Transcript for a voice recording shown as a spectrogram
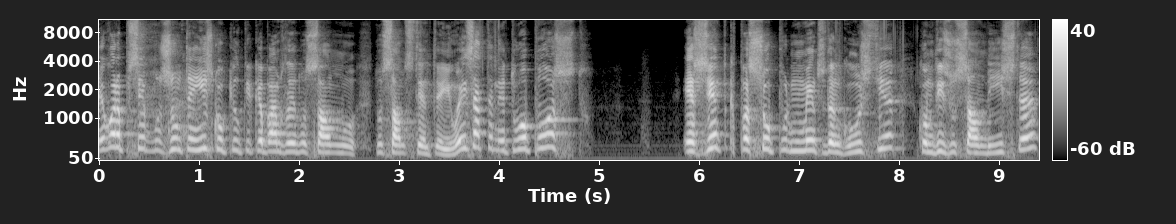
E agora percebo, juntem isto com aquilo que acabámos de ler do Salmo, do Salmo 71. É exatamente o oposto. É gente que passou por momentos de angústia, como diz o salmista,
